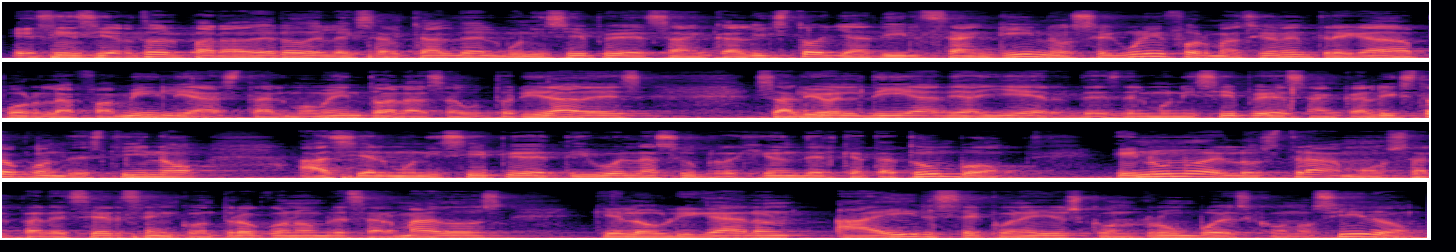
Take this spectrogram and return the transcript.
Es incierto el paradero del exalcalde del municipio de San Calixto, Yadil Sanguino. Según información entregada por la familia hasta el momento a las autoridades, salió el día de ayer desde el municipio de San Calixto con destino hacia el municipio de Tibú en la subregión del Catatumbo. En uno de los tramos, al parecer, se encontró con hombres armados que lo obligaron a irse con ellos con rumbo desconocido.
